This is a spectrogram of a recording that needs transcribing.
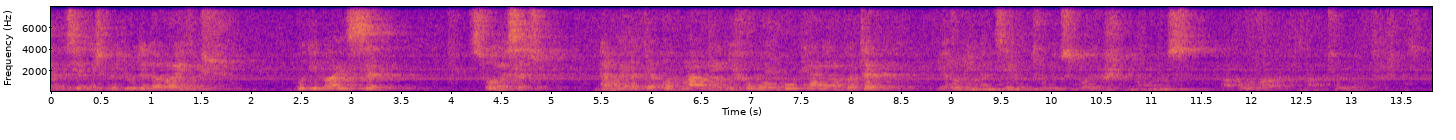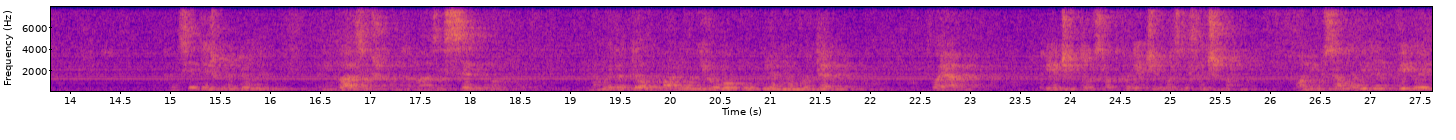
kada sjedneš pred ljude da vajziš, budi vaj sebi, svome srcu, nemoj da te obmane njihovo okupljanje oko tebe, jer oni nadziru tvoju spoljašnjost, a Allah zna tvoju unutrašnjost. Kada sjedneš pred ljude, da im vaziš, onda vazi sebi Boga. Nemoj da te obmani njihovo okupljanje oko tebe. Tvoja riječitost, slatkorječivost i slično. Oni samo vide, vide,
